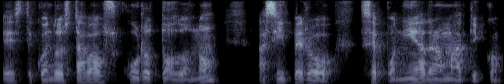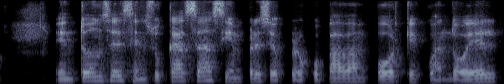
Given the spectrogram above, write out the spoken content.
este, cuando estaba oscuro todo, ¿no? Así, pero se ponía dramático. Entonces, en su casa siempre se preocupaban porque cuando él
